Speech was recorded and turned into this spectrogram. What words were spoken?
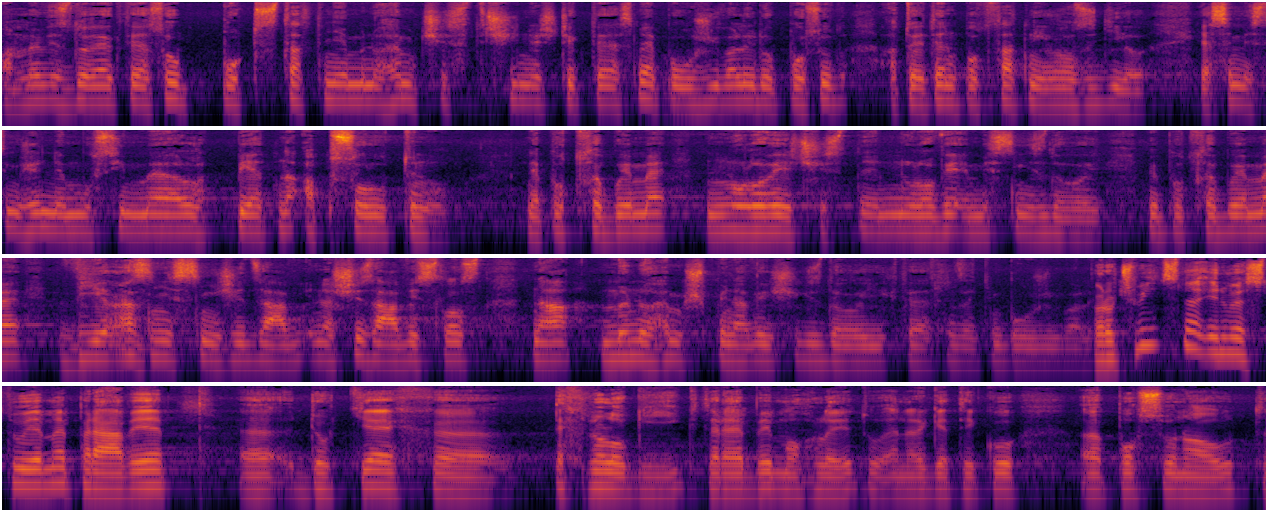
Máme zdroje, které jsou podstatně mnohem čistší než ty, které jsme používali do posud a to je ten podstatný rozdíl. Já si myslím, že nemusíme lpět na absolutnu. Nepotřebujeme nulově čistý, nulově emisní zdroj. My potřebujeme výrazně snížit závi- naši závislost na mnohem špinavějších zdrojích, které jsme zatím používali. Proč víc neinvestujeme právě eh, do těch eh, technologií, které by mohly tu energetiku eh, posunout?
